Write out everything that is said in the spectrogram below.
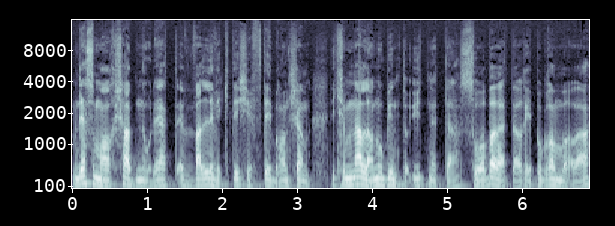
Men det som har skjedd nå, det er et, veldig viktig skifte i bransjen. De kriminelle har nå begynt å utnytte sårbarheter i programvare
